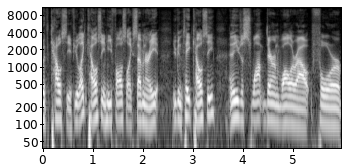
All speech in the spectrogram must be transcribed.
with Kelce. If you like Kelce and he falls to like seven or eight, you can take Kelce and then you just swap Darren Waller out for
